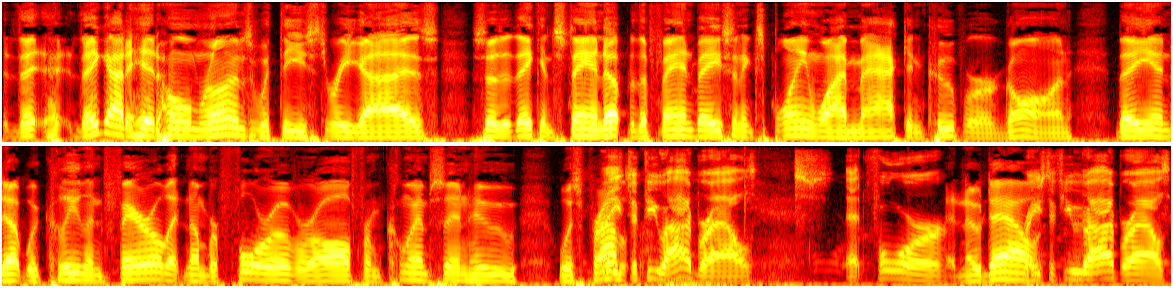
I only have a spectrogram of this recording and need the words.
they they got to hit home runs with these three guys so that they can stand up to the fan base and explain why Mack and Cooper are gone. They end up with Clelin Ferrell at number four overall from Clemson, who was probably Raised a few eyebrows at four. no doubt Raised a few eyebrows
